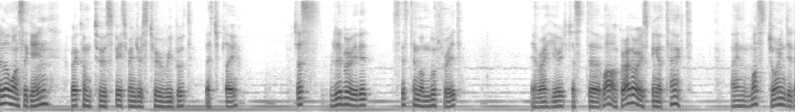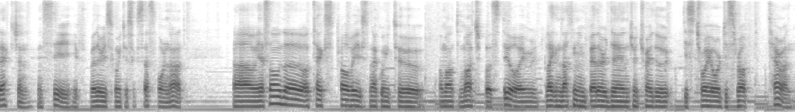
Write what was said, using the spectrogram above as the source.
Hello once again, welcome to Space Rangers 2 Reboot Let's Play. Just liberated system of Mufrid. Yeah, right here, just, uh, wow, Gregor is being attacked. I must join the action and see if whether it's going to successful or not. Uh, yeah, some of the attacks probably is not going to amount to much, but still, I like nothing better than to try to destroy or disrupt Terron.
